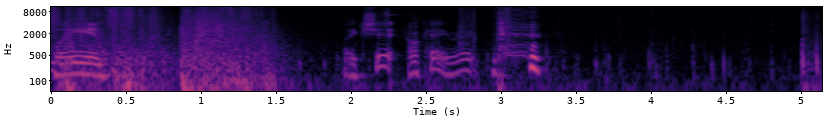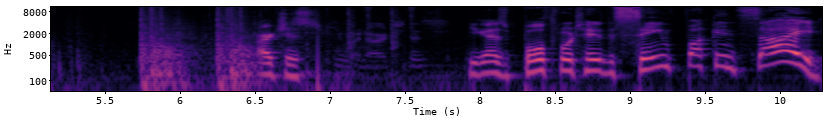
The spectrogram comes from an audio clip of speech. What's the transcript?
playing like shit. Okay, right. Arches. He arches. You guys both rotated the same fucking side.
